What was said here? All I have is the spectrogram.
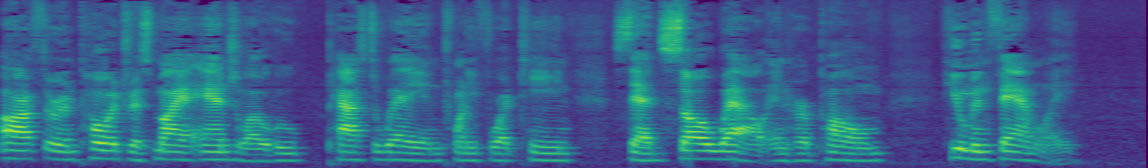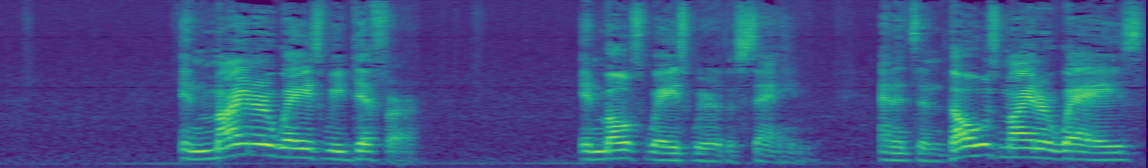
author and poetess Maya Angelou, who passed away in 2014, said so well in her poem, human family. In minor ways, we differ. In most ways, we're the same. And it's in those minor ways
